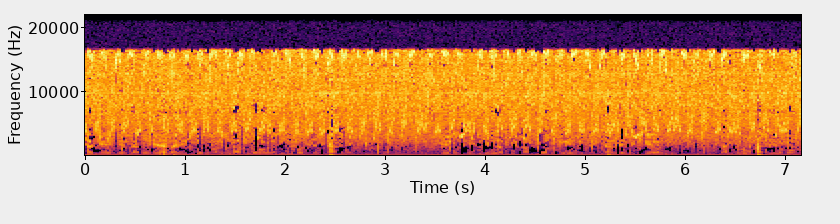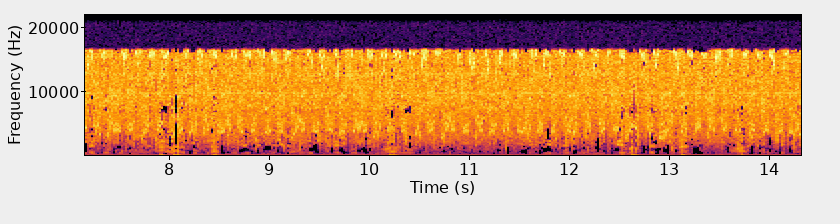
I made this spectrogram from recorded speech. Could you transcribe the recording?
sea que en cierta medida mandarlo en un porcentaje, pero sin duda es factor que la tensión, tanto en un partido concreto como a largo plazo, de un estado de estrés continuado, es decir, desde un tema personal a un tema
